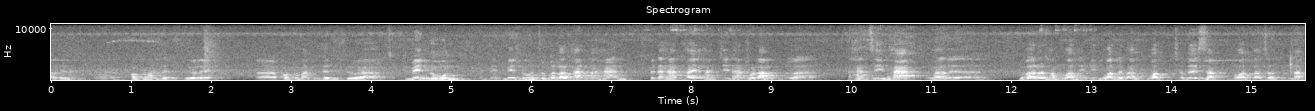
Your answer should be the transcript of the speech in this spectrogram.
อะไรนะอ่าความสามารถพิเศษคืออะไรอ่าความสามารถพิเศษนี่คือว่าเมนูนเมนูนสมมติเราทานอาหาร เป็นอาหารไทยอาหารจีนอาหารฝรั่งหรือว่าอาหารสี่ภาคหรือว่าอะไรหรือว่าเราทำนวดนี่มีนวดอะไรบ้างนวดเฉลยศักนวดตาสันสุนัข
